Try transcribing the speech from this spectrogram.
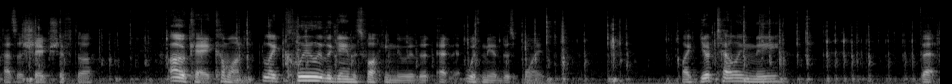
That's a shapeshifter. Okay, come on. Like, clearly the game is fucking me with, it, with me at this point. Like, you're telling me that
